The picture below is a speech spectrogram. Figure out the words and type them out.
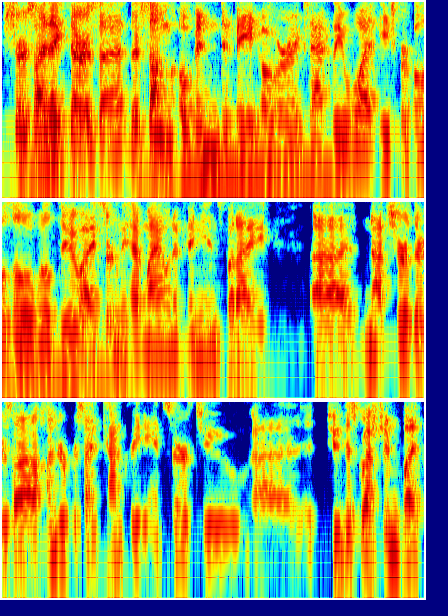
Sure. So I think there's a there's some open debate over exactly what each proposal will do. I certainly have my own opinions, but I uh, not sure there's a hundred percent concrete answer to uh, to this question. But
